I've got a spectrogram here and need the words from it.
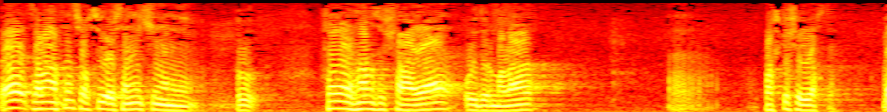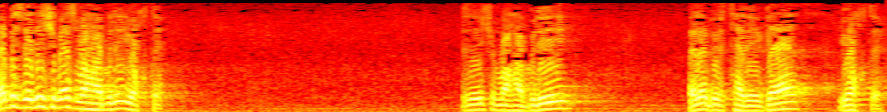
Və cəmanatın çoxsu görsənir ki, yəni bu fəqət hamısı şayə, uydurmalar, ə, başqa şey yoxdur. Və biz dedik ki, bəs vahabilik yoxdur. Biz dedik ki, vahabilik belə bir təriqət yoxdur.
